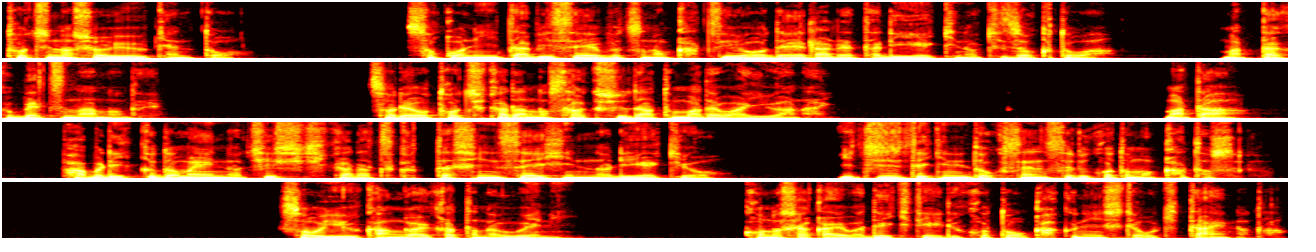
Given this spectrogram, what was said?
土地の所有権とそこにいた微生物の活用で得られた利益の帰属とは全く別なので、それを土地からの搾取だとまでは言わない。また、パブリックドメインの知識から作った新製品の利益を一時的に独占することも可とする。そういう考え方の上に、この社会はできていることを確認しておきたいのだ。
